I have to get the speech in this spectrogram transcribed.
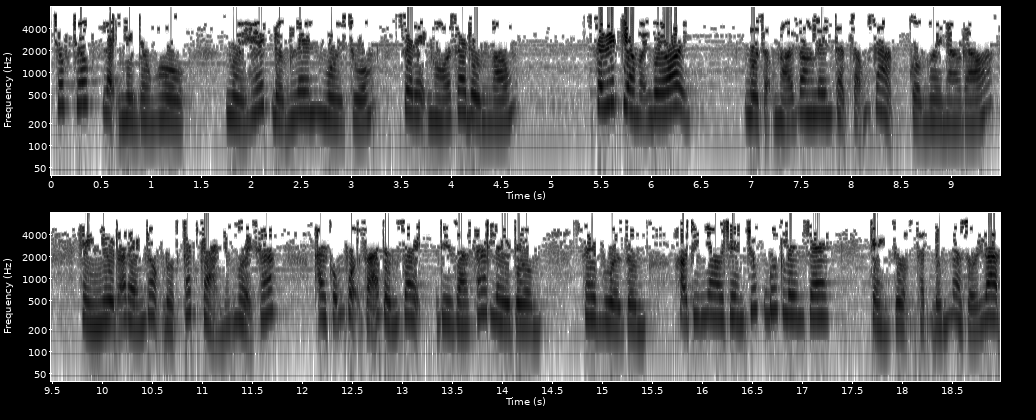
chốc chốc lại nhìn đồng hồ, người hết đứng lên ngồi xuống, rồi lại ngó ra đường ngóng. Xe buýt kìa mọi người ơi! Một giọng nói vang lên thật rõng rạc của người nào đó, hình như đã đánh động được tất cả những người khác. Ai cũng vội vã đứng dậy, đi ra sát lề đường. Xe vừa dừng, họ thi nhau chen chúc bước lên xe. Cảnh tượng thật đúng là rối loạn.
